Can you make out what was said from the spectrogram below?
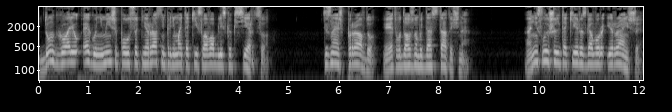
Дунк говорил Эгу не меньше полусотни раз не принимать такие слова близко к сердцу. Ты знаешь правду, и этого должно быть достаточно. Они слышали такие разговоры и раньше,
